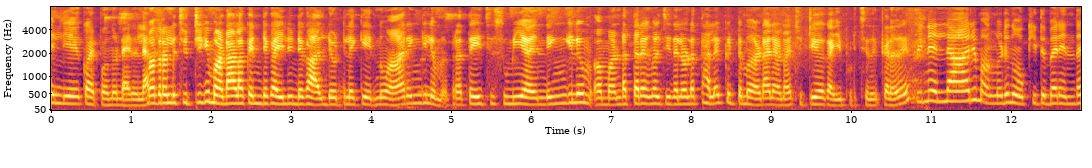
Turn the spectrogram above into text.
വലിയ കുഴപ്പമൊന്നും ഉണ്ടായിരുന്നില്ല. മാത്രമല്ല ചുറ്റിക്ക് മടാളൊക്കെ എന്റെ കയ്യിലും എന്റെ കാലിന്റെ ഒട്ടിലൊക്കെ ആയിരുന്നു. ആരെങ്കിലും പ്രത്യേകിച്ച് സുമിയ എന്തെങ്കിലും മണ്ടത്തരങ്ങൾ ചെയ്തലോടെ തലക്കിട്ട് മാടാനാണ് ആ ചുറ്റിക കൈ പിടിച്ച് നിൽക്കണത് പിന്നെ എല്ലാവരും അങ്ങോട്ട് നോക്കിയിട്ട് ഇവർ എന്താ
